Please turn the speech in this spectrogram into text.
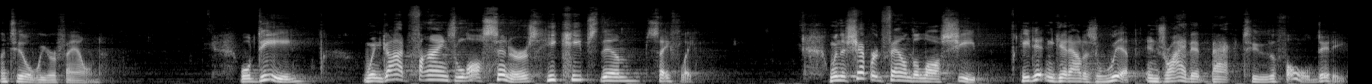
until we are found. Well, D, when God finds lost sinners, he keeps them safely. When the shepherd found the lost sheep, he didn't get out his whip and drive it back to the fold, did he?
